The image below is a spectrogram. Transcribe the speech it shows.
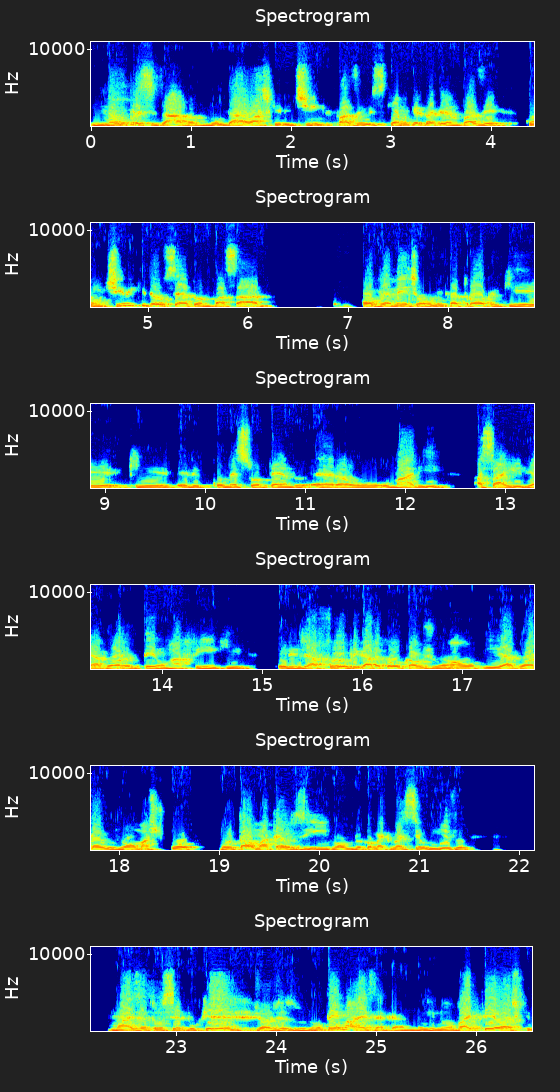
não precisava mudar. Eu acho que ele tinha que fazer o esquema que ele está querendo fazer com o time que deu certo ano passado Obviamente, a única troca que, que ele começou tendo era o, o Mari a saída, e agora tem o Rafinha que ele já foi obrigado a colocar o João, e agora o João machucou, botar o Mateuzinho, vamos ver como é que vai ser o Isla. Mas é torcer porque Jorge Jesus não tem mais, né, cara? E não vai ter, eu acho que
